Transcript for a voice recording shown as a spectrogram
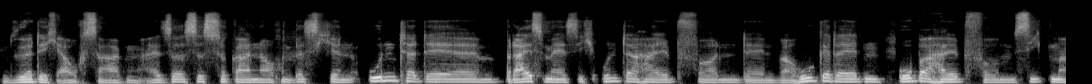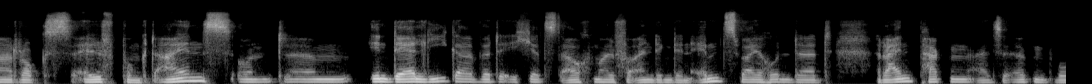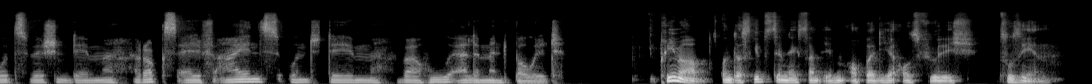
Würde ich auch sagen. Also es ist sogar noch ein bisschen unter dem, preismäßig unterhalb von den Wahoo-Geräten, oberhalb vom Sigma ROX 11.1 und ähm, in der Liga würde ich jetzt auch mal vor allen Dingen den M200 reinpacken, also irgendwo zwischen dem ROX 11.1 und dem Wahoo Element Bold. Prima. Und das gibt es demnächst dann eben auch bei dir ausführlich zu sehen.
